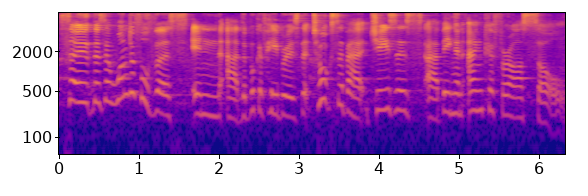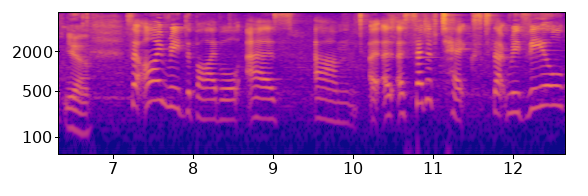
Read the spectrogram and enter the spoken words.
So there's a wonderful verse in uh, the book of Hebrews that talks about Jesus uh, being an anchor for our soul. Yeah. So I read the Bible as um, a, a set of texts that reveal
